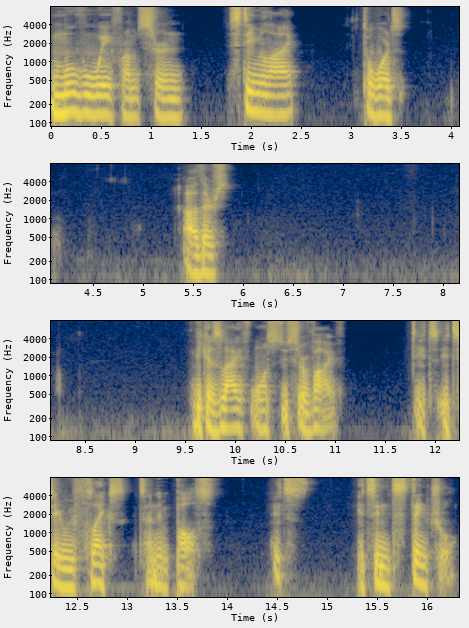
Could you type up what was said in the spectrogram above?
move away from certain stimuli towards others. Because life wants to survive. It's, it's a reflex. It's an impulse. It's, it's instinctual.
